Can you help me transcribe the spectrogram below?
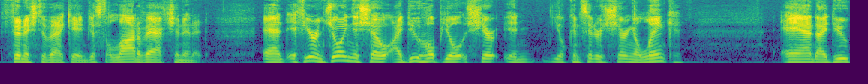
finish to that game. Just a lot of action in it. And if you're enjoying the show, I do hope you'll share and you'll consider sharing a link And I do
